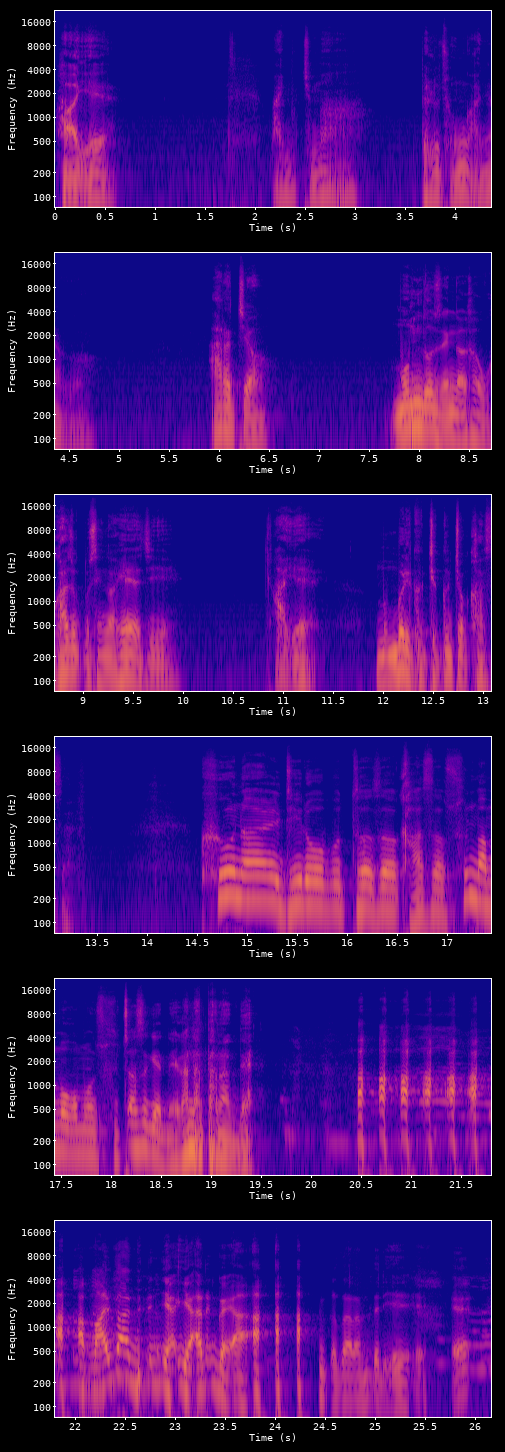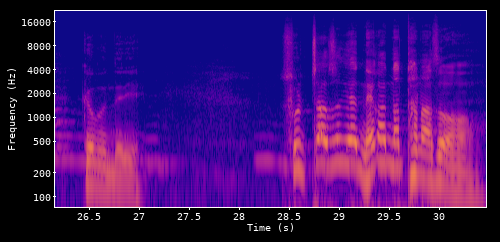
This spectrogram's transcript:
아 예. 많이 먹지 마. 별로 좋은 거 아니야 그거. 알았죠? 몸도 생각하고 가족도 생각해야지. 아 예. 뭐 머리 극적극적 갔어. 그날 뒤로부터서 가서 술만 먹으면 술자석에 내가 나타난대. 말도 안 되는 이야기 하는 거야. 그 사람들이. 예? 그분들이. 술자석에 내가 나타나서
